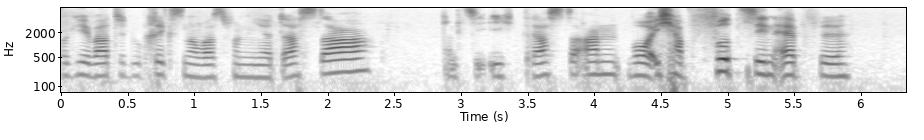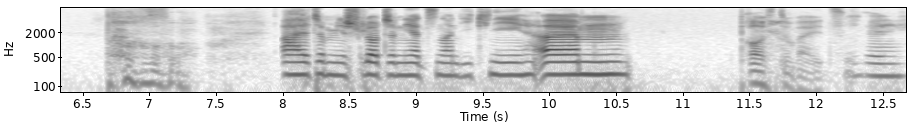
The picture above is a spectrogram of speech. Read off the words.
Okay, warte, du kriegst noch was von mir. Das da. Dann zieh ich das da an. Boah, ich habe 14 Äpfel. Alter, mir schlottern jetzt noch die Knie. Ähm, Brauchst du Weizen? okay.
